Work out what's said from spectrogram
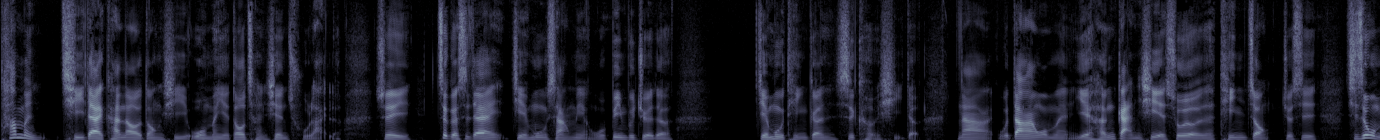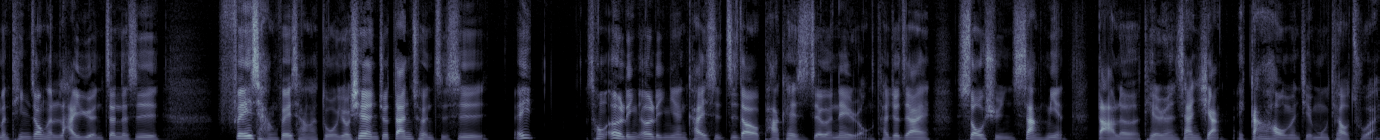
他们期待看到的东西，我们也都呈现出来了。所以这个是在节目上面，我并不觉得节目停更是可惜的。那我当然我们也很感谢所有的听众，就是其实我们听众的来源真的是非常非常的多。有些人就单纯只是诶，从二零二零年开始知道有 Podcast 这个内容，他就在搜寻上面打了铁人三项，诶，刚好我们节目跳出来。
